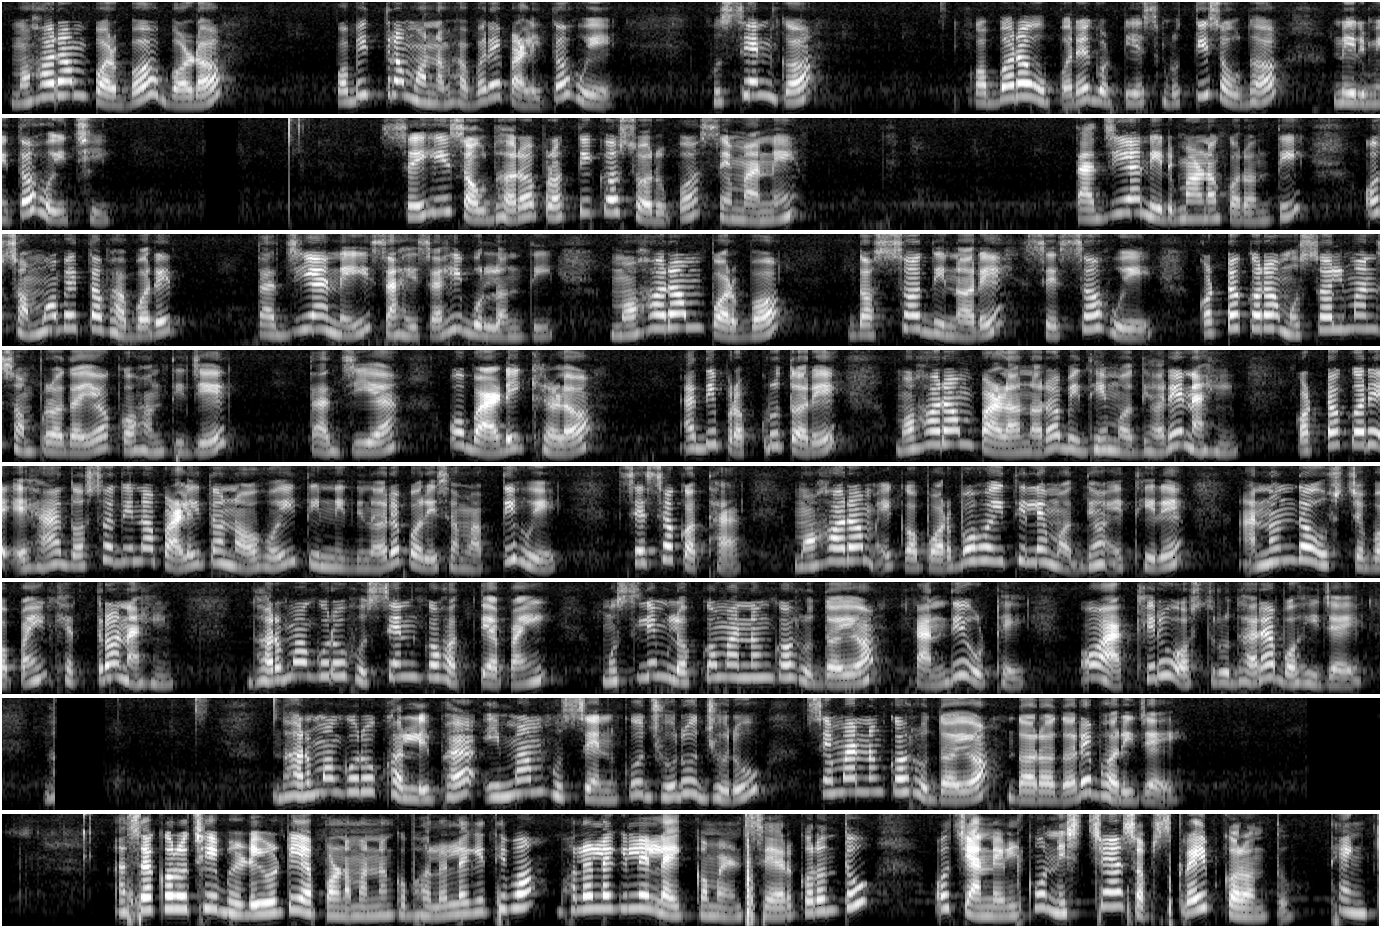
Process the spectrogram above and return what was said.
ମହରମ ପର୍ବ ବଡ଼ ପବିତ୍ର ମନୋଭାବରେ ପାଳିତ ହୁଏ। ହୁସେନଙ୍କ କବର ଉପରେ ଗୋଟିଏ ସ୍ମୃତିସୌଧ ନିର୍ମିତ ହୋଇଛି। ସେହି ସୌଧର ପ୍ରତୀକ ସ୍ୱରୂପ ସେମାନେ ତାଜିଆ ନିର୍ମାଣ କରନ୍ତି ଓ ସମବେତ ଭାବରେ ତାଜିଆ ନେଇ ସାହି ସାହି ବୁଲନ୍ତି। ମହରମ ପର୍ବ ଦଶ ଦିନରେ ଶେଷ ହୁଏ। କଟକର ମୁସଲମାନ ସମ୍ପ୍ରଦାୟ କହନ୍ତି ଯେ ତାଜିଆ ଓ ବାଡ଼ି ଖେଳ ଆଦି ପ୍ରକୃତରେ ମହରମ ପାଳନର ବିଧି ମଧ୍ୟରେ ନାହିଁ। କଟକରେ ଏହା ଦଶ ଦିନ ପାଳିତ ନ ହୋଇ ତିନି ଦିନରେ ପରିସମାପ୍ତି ହୁଏ। ଶେଷ କଥା ମହରମ ଏକ ପର୍ବ ହୋଇଥିଲେ ମଧ୍ୟ ଏଥିରେ ଆନନ୍ଦ ଉତ୍ସବ ପାଇଁ କ୍ଷେତ୍ର ନାହିଁ। ଧର୍ମଗୁରୁ ହୁସେନଙ୍କ ହତ୍ୟା ପାଇଁ ମୁସଲିମ ଲୋକମାନଙ୍କ ହୃଦୟ କାନ୍ଦି ଉଠେ ଓ ଆଖିରୁ ଅଶ୍ରୁଧାରା ବହିଯାଏ। ଧର୍ମଗୁରୁ ଖଲିଫା ଇମାମ ହୁସେନଙ୍କୁ ଝୁରୁ ଝୁରୁ ସେମାନଙ୍କ ହୃଦୟ ଦରଦରେ ଭରିଯାଏ। ଆଶା କରୁଛି ଭିଡ଼ିଓଟି ଆପଣମାନଙ୍କୁ ଭଲ ଲାଗିଥିବ ଭଲ ଲାଗିଲେ ଲାଇକ୍ କମେଣ୍ଟ ସେୟାର କରନ୍ତୁ ଓ ଚ୍ୟାନେଲକୁ ନିଶ୍ଚୟ ସବସ୍କ୍ରାଇବ୍ କରନ୍ତୁ ଥ୍ୟାଙ୍କ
